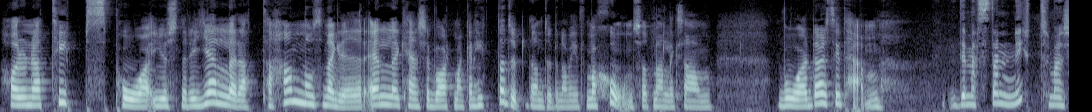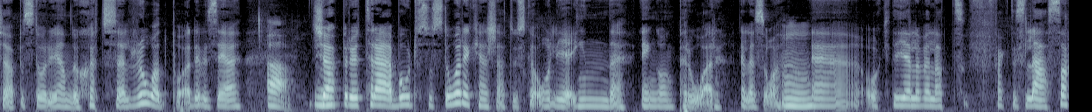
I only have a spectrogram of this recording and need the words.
Har du några tips på just när det gäller att ta hand om sina grejer eller kanske vart man kan hitta typ, den typen av information så att man liksom vårdar sitt hem? Det mesta nytt man köper står det ju ändå skötselråd på, det vill säga ja. mm. köper du ett träbord så står det kanske att du ska olja in det en gång per år eller så. Mm. Eh, och det gäller väl att faktiskt läsa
